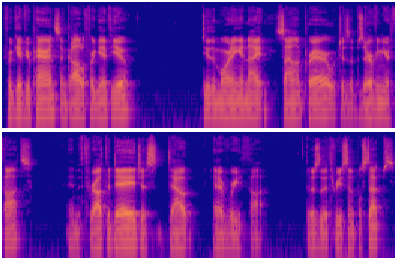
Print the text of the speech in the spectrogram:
Forgive your parents and God will forgive you. Do the morning and night silent prayer, which is observing your thoughts. And throughout the day, just doubt every thought. Those are the three simple steps.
